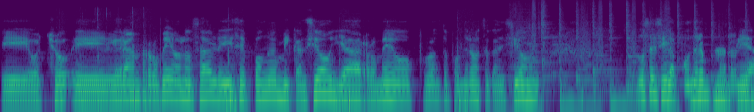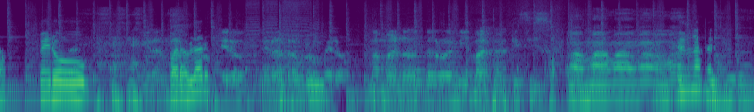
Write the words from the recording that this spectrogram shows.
eh, Ocho- eh, el gran Romeo nos habla y dice: Pongan mi canción. Ya, Romeo, pronto pondremos tu canción. No sé si la pondremos en realidad. Pero para hablar. Gran Raúl Romero. Mamá, no te robes mi maja. ¿Qué es eso? Ah, mamá, mamá, mamá. Es una canción.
